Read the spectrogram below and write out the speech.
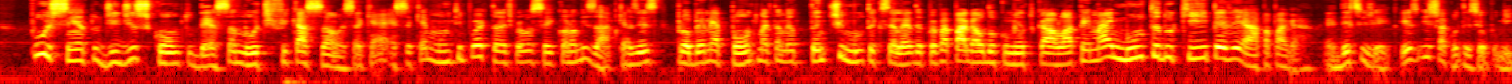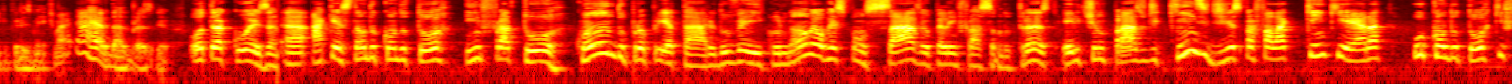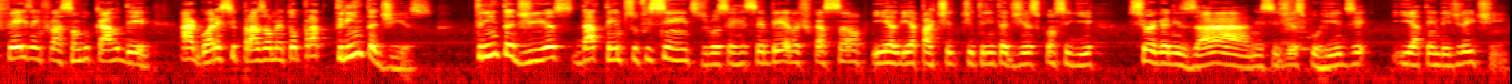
cento de desconto dessa notificação. Essa aqui é, essa aqui é muito importante para você economizar, porque às vezes o problema é ponto, mas também o tanto de multa que você leva, depois vai pagar o documento do carro lá, tem mais multa do que IPVA para pagar. É desse jeito. Isso, isso aconteceu comigo, infelizmente, mas é a realidade brasileira. Outra coisa, a questão do condutor infrator. Quando o proprietário do veículo não é o responsável pela infração do trânsito, ele tinha um prazo de 15 dias para falar quem que era o condutor que fez a infração do carro dele. Agora esse prazo aumentou para 30 dias. 30 dias dá tempo suficiente de você receber a notificação e ali a partir de 30 dias conseguir se organizar nesses dias corridos e, e atender direitinho.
